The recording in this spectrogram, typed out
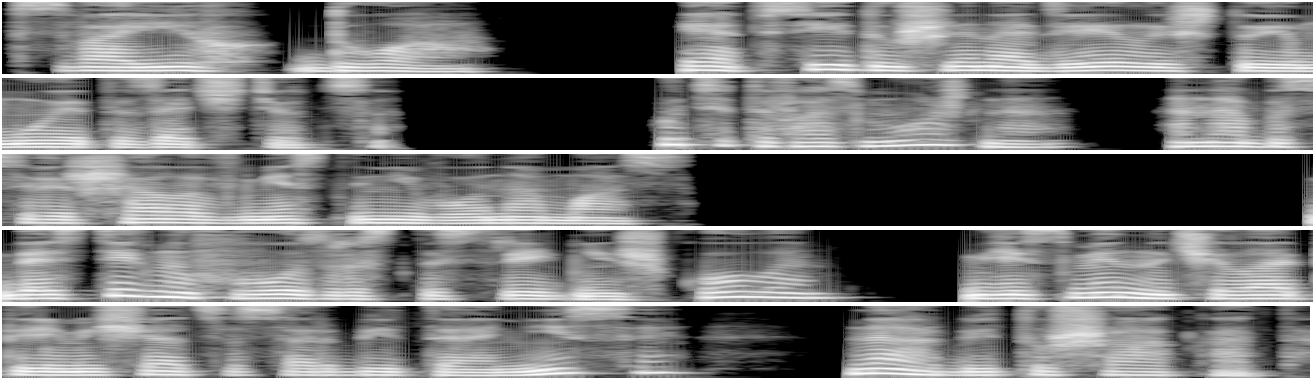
в своих дуа и от всей души надеялась, что ему это зачтется. Будь это возможно, она бы совершала вместо него намаз. Достигнув возраста средней школы, Ясмин начала перемещаться с орбиты Анисы — на орбиту Шааката.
